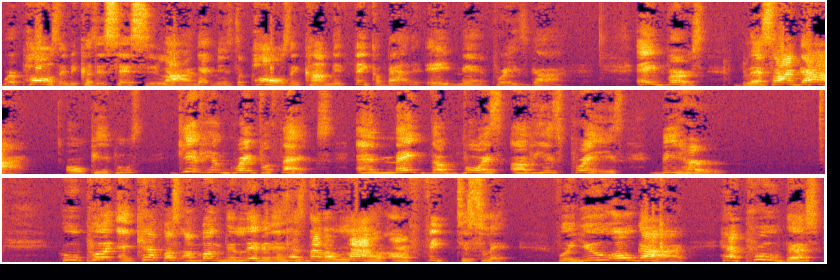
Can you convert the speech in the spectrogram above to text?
We're pausing because it says Selah, and that means to pause and calmly think about it. Amen. Praise God. A verse. Bless our God, O peoples. Give him grateful thanks and make the voice of his praise be heard who put and kept us among the living and has not allowed our feet to slip. For you, O God, have proved us.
